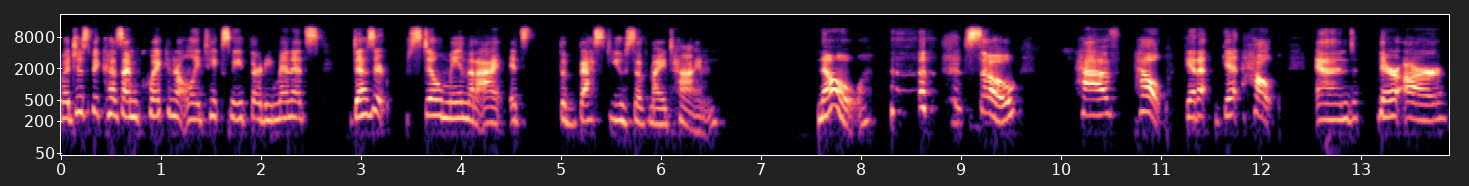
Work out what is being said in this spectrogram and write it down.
but just because I'm quick and it only takes me 30 minutes, does it still mean that I it's the best use of my time? No. so have help, get get help. And there are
